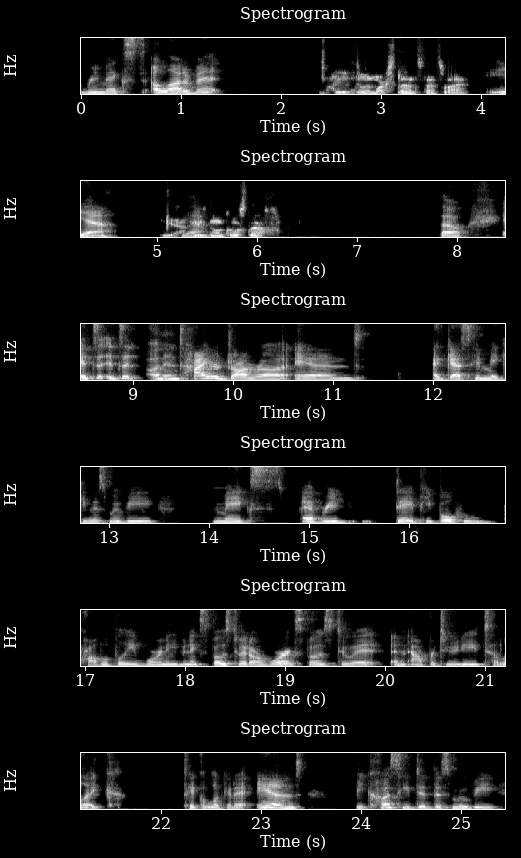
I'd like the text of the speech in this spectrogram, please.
remixed a lot of it. He was doing more stunts, that's why. Yeah. Yeah, yeah. he was doing cool stuff. So it's it's an, an entire genre, and I guess him making this movie makes everyday people who probably weren't even exposed to it or were exposed to it an opportunity to like take a look at it. And because he did this movie,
